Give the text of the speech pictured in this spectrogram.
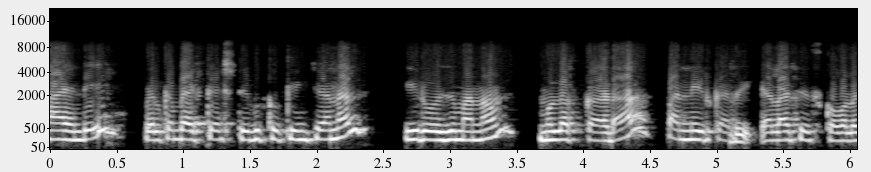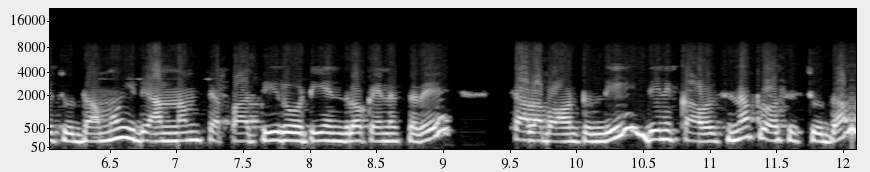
హాయ్ అండి. Welcome back to STV cooking channel ఈ రోజు మనం ములక్కాడ పన్నీర్ కర్రీ ఎలా చేసుకోవాలో చూద్దాము. ఇది అన్నం చపాతి రోటీ ఎందులోకైనా సరే చాలా బాగుంటుంది. దీనికి కావాల్సిన ప్రాసెస్ చూద్దాం.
